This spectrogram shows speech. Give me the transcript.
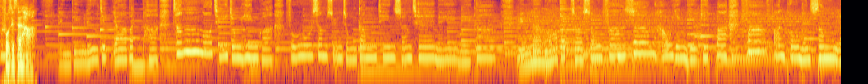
《Four 三哈》。始终牵挂，苦心选中今天想车你回家。原谅我不再送花，伤口应要结疤，花瓣铺满心里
